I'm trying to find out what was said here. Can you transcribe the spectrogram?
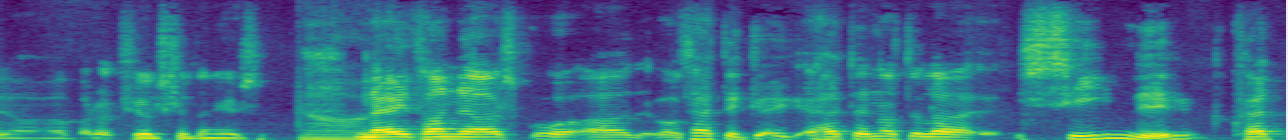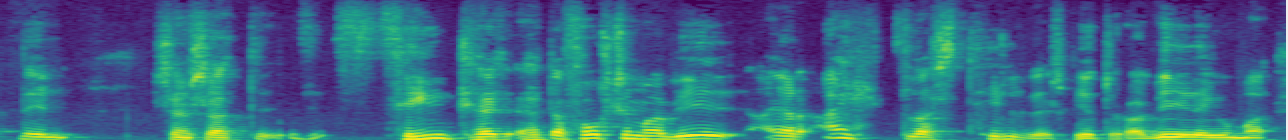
já, bara fjölskyldan í þessu. Nei, þannig að sko að, og þetta, þetta er náttúrulega sínir hvernig sem sagt, þing, þetta fólk sem að við er ætlast til þess, Pétur, að við eigum að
